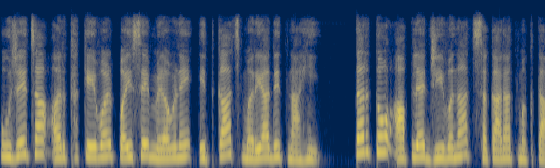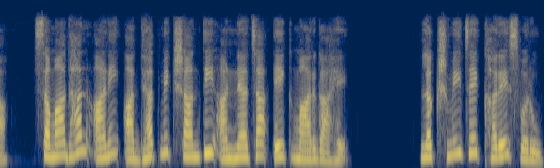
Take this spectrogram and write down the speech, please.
पूजेचा अर्थ केवळ पैसे मिळवणे इतकाच मर्यादित नाही तर तो आपल्या जीवनात सकारात्मकता समाधान आणि आध्यात्मिक शांती आणण्याचा एक मार्ग आहे. लक्ष्मीचे खरे स्वरूप.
